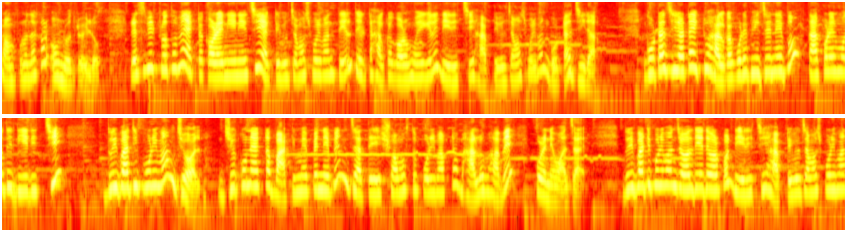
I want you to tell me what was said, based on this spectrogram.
সম্পূর্ণ দেখার অনুরোধ রইল। রেসিপির প্রথমে একটা কড়াই নিয়ে নিয়েছি, এক টেবিল চামচ পরিমাণ তেল। তেলটা হালকা গরম হয়ে গেলে দিয়ে দিচ্ছি হাফ টেবিল চামচ পরিমাণ গোটা জিরা। গোটা জিরাটা একটু হালকা করে ভেজে নেব। তারপর এর মধ্যে দিয়ে দিচ্ছি দুই বাটি পরিমাণ জল। যে কোনো একটা বাটি মেপে নেবেন যাতে সমস্ত পরিমাপটা ভালোভাবে করে নেওয়া যায়। দুই বাটি পরিমাণ জল দিয়ে দেওয়ার পর দিয়ে দিচ্ছি হাফ টেবিল চামচ পরিমাণ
